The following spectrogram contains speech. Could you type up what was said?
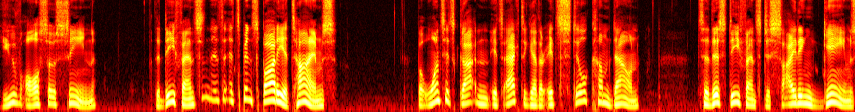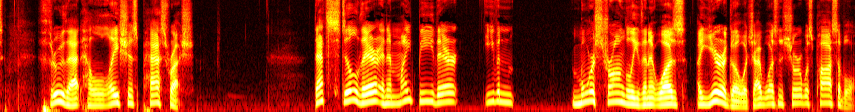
you've also seen the defense, it's, been spotty at times, but once it's gotten its act together, it's still come down to this defense deciding games through that hellacious pass rush. That's still there, and it might be there even more strongly than it was a year ago, which I wasn't sure was possible.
